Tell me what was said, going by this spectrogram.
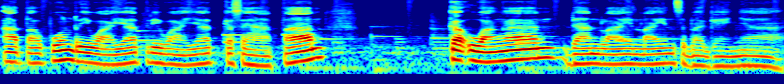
ataupun riwayat-riwayat kesehatan, keuangan, dan lain-lain sebagainya.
